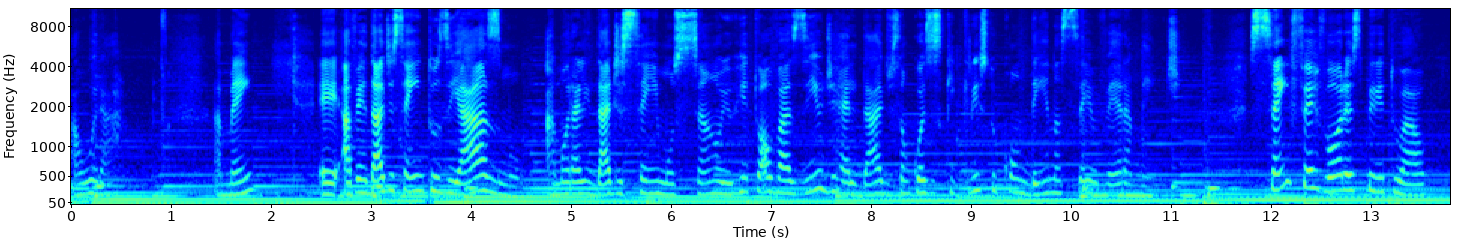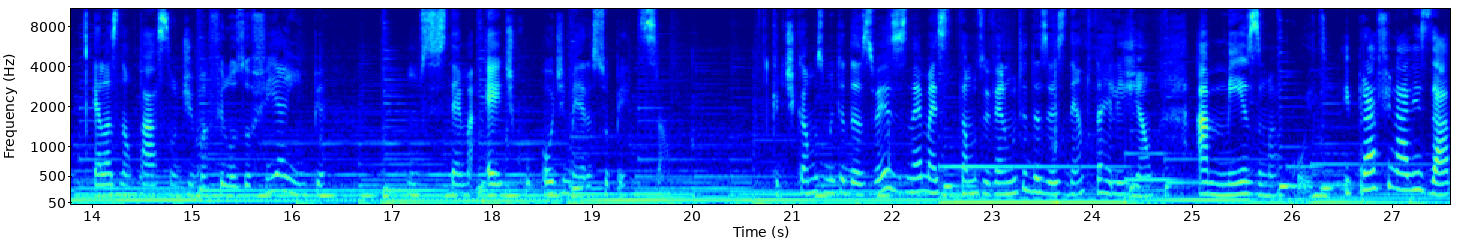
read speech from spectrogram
a orar. Amém? É, a verdade sem entusiasmo, a moralidade sem emoção e o ritual vazio de realidade são coisas que Cristo condena severamente. Sem fervor espiritual, elas não passam de uma filosofia ímpia, um sistema ético ou de mera superstição. Criticamos muitas das vezes, né? Mas estamos vivendo muitas das vezes dentro da religião a mesma coisa. E para finalizar,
